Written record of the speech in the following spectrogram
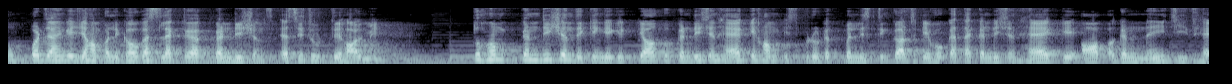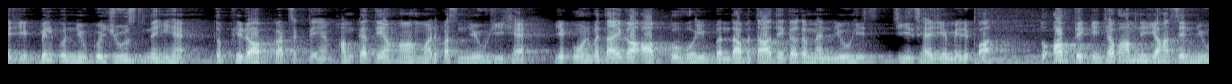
ऊपर जाएँगे, यहाँ पर लिखा होगा सिलेक्ट कंडीशन ऐसी सूरत हाल में। तो हम कंडीशन देखेंगे कि क्या कोई कंडीशन है कि हम इस प्रोडक्ट पर लिस्टिंग कर सके? वो कहता है कंडीशन है कि आप अगर नई चीज़ है, ये बिल्कुल न्यू को यूज़ नहीं है तो फिर आप कर सकते हैं। हम कहते हैं हाँ हमारे पास न्यू ही है। ये कौन बताएगा? आपको वही बंदा बता देगा कि मैं न्यू ही चीज़ है, ये मेरे पास। तो अब देखें, जब हमने यहाँ से न्यू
